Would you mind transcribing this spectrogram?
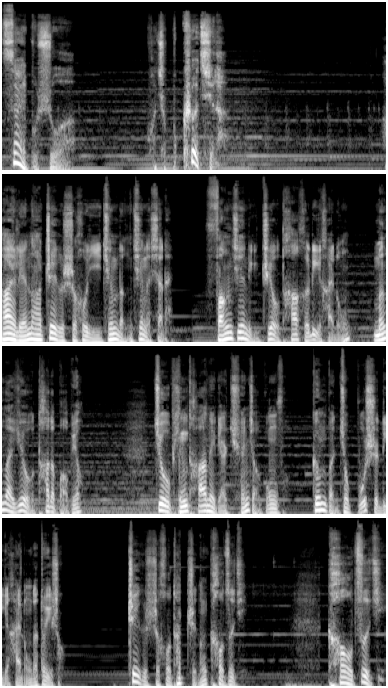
再不说，我就不客气了。艾莲娜这个时候已经冷静了下来，房间里只有她和厉海龙，门外又有他的保镖，就凭他那点拳脚功夫，根本就不是厉海龙的对手。这个时候，他只能靠自己，靠自己，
